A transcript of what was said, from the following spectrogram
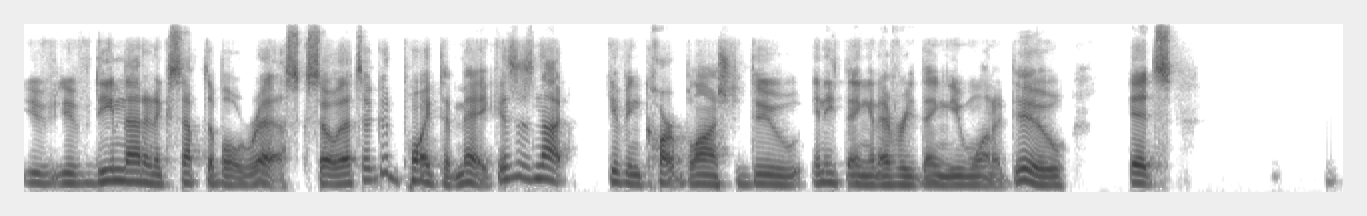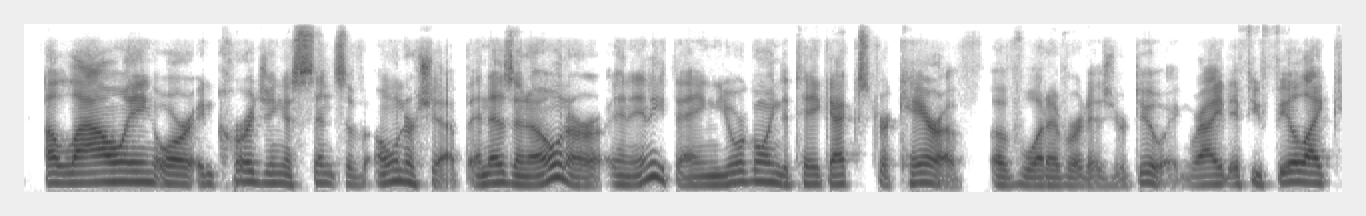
you've you've deemed that an acceptable risk. So that's a good point to make. This is not giving carte blanche to do anything and everything you want to do. It's allowing or encouraging a sense of ownership. And as an owner in anything, you're going to take extra care of of whatever it is you're doing, right? If you feel like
